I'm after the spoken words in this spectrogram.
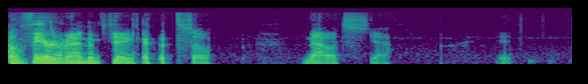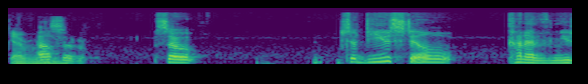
a very Stop. random thing. so now it's yeah. It, everyone... Awesome. So so do you still kind of mu-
